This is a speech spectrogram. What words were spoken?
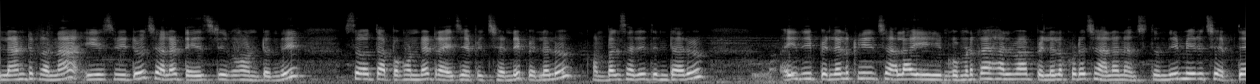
ఇలాంటి కన్నా ఈ స్వీటు చాలా టేస్టీగా ఉంటుంది. సో తప్పకుండా ట్రై చేయించండి పిల్లలు కంపల్సరీ తింటారు. ఇది పిల్లలకి చాలా ఈ గుమ్మడికాయ హల్వా పిల్లలకు కూడా చాలా నచ్చుతుంది. మీరు చెప్తే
